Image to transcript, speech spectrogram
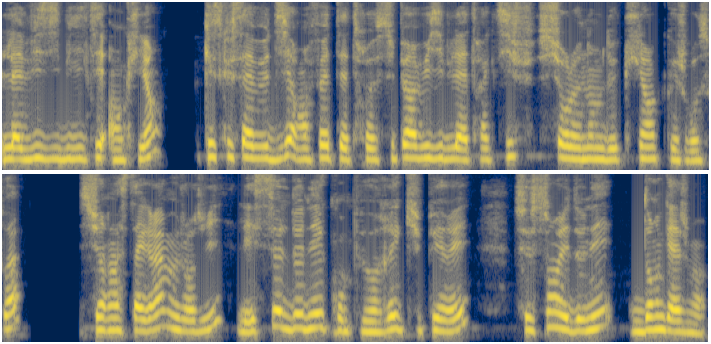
la visibilité en client? Qu'est-ce que ça veut dire, en fait, être super visible et attractif sur le nombre de clients que je reçois? Sur Instagram, aujourd'hui, les seules données qu'on peut récupérer, ce sont les données d'engagement.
